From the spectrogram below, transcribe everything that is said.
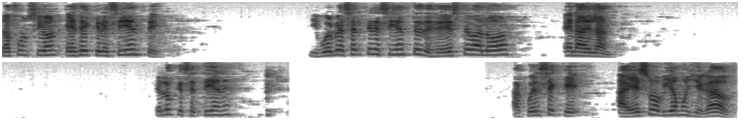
la función es decreciente y vuelve a ser creciente desde este valor en adelante. Es lo que se tiene. Acuérdense que a eso habíamos llegado.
